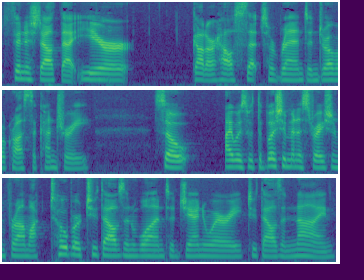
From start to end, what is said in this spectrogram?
finished out that year, got our house set to rent, and drove across the country. So I was with the Bush administration from October 2001 to January 2009.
